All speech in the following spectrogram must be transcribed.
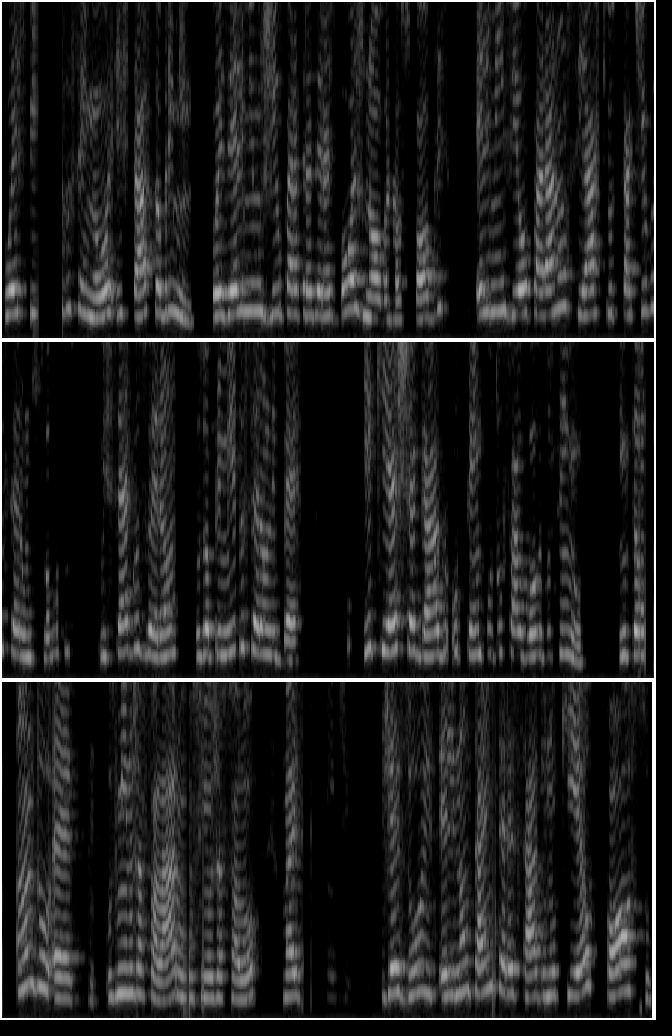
o Espírito do Senhor está sobre mim pois ele me ungiu para trazer as boas novas aos pobres, ele me enviou para anunciar que os cativos serão soltos, os cegos verão, os oprimidos serão libertos, e que é chegado o tempo do favor do Senhor. Então, quando é, os meninos já falaram, o Senhor já falou, mas Jesus ele não está interessado no que eu posso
